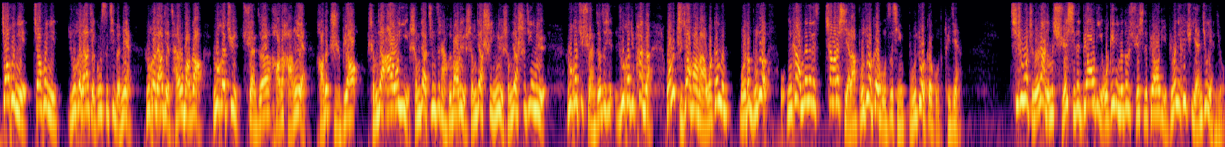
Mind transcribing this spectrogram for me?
教会你教会你如何了解公司基本面，如何了解财务报告，如何去选择好的行业、好的指标。什么叫 ROE？什么叫净资产回报率？什么叫市盈率？什么叫市净率？如何去选择这些？如何去判断？我们只教方法，我根本我都不做。你看我们在那个上面都写了，不做个股咨询，不做个股推荐。其实我只能让你们学习的标的，我给你们都是学习的标的。比如说你可以去研究研究，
